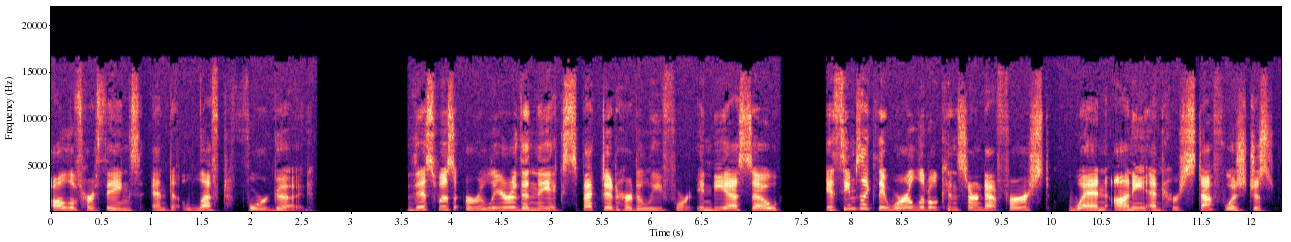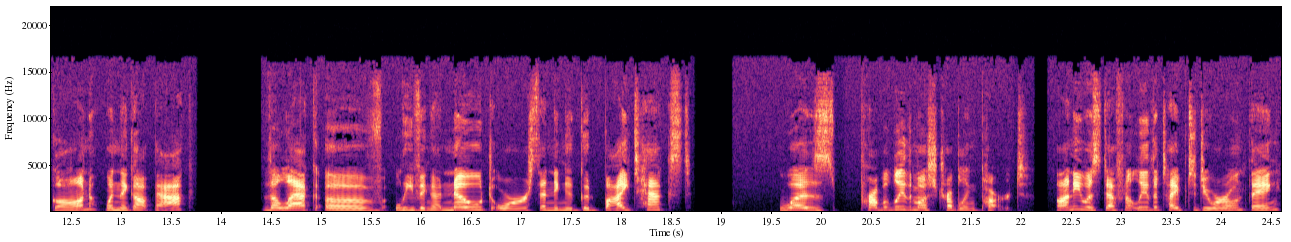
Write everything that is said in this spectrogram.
all of her things and left for good. This was earlier than they expected her to leave for India, so it seems like they were a little concerned at first when Ani and her stuff was just gone when they got back. The lack of leaving a note or sending a goodbye text was probably the most troubling part. Ani was definitely the type to do her own thing,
